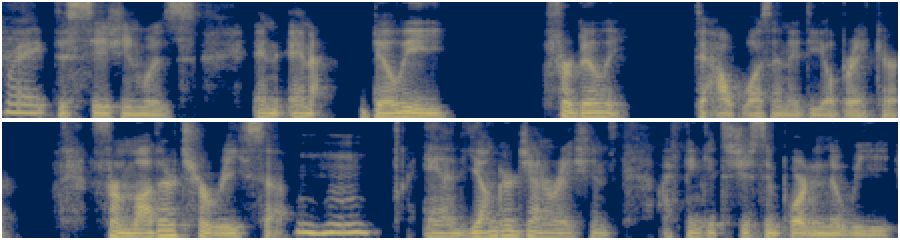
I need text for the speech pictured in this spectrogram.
right. decision was, and, and Billy, for Billy, doubt wasn't a deal breaker for Mother Teresa mm-hmm. and younger generations, I think it's just important that we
